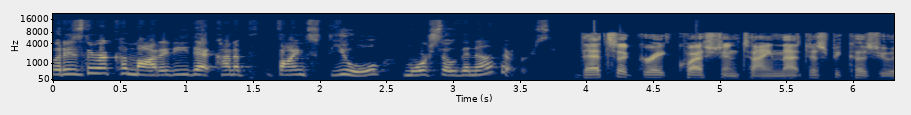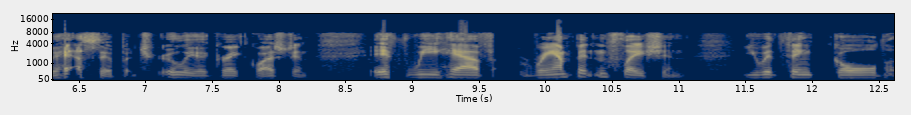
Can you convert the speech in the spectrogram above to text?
but is there a commodity that kind of finds fuel more so than others? That's a great question, Tyne, not just because you asked it, but truly a great question. If we have rampant inflation, you would think gold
